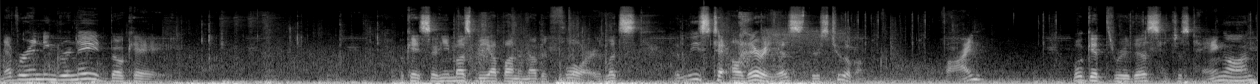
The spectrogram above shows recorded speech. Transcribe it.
never-ending grenade bouquet. Okay, so he must be up on another floor. Let's at least. Oh, there he is. There's two of them. Fine. We'll get through this. Just hang on.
